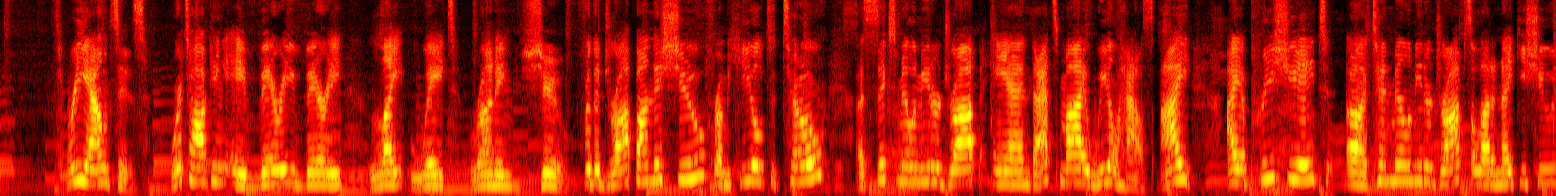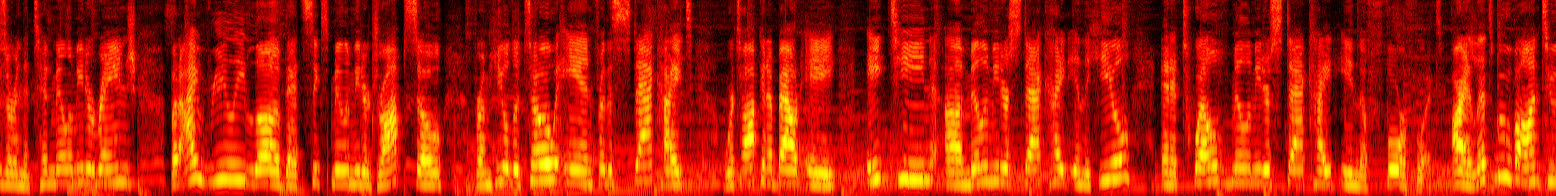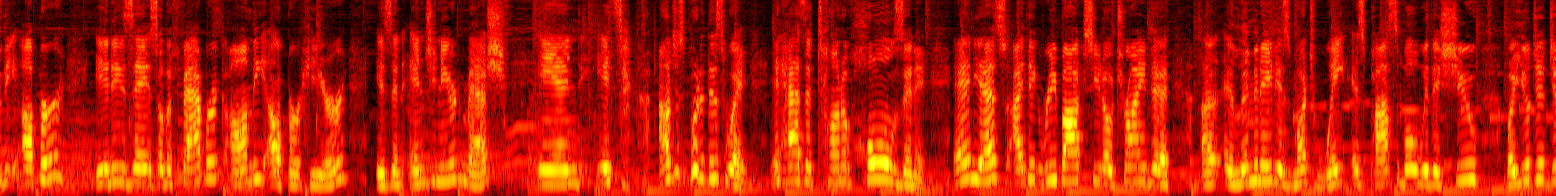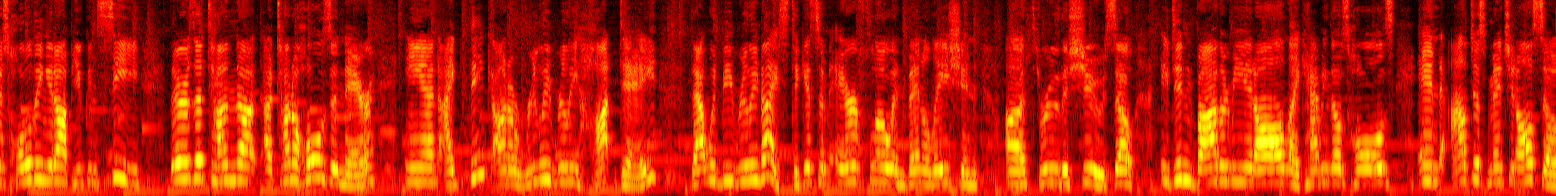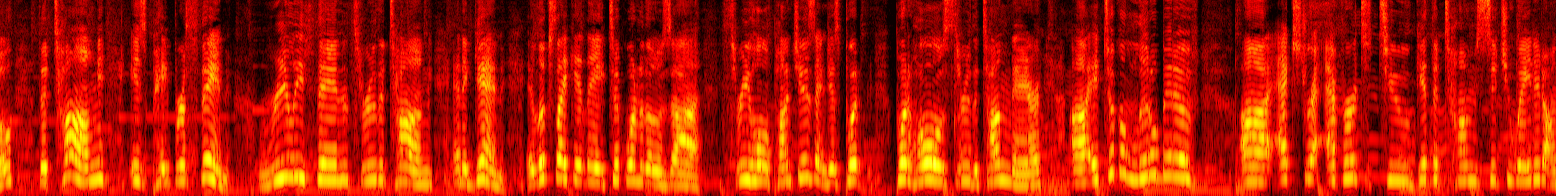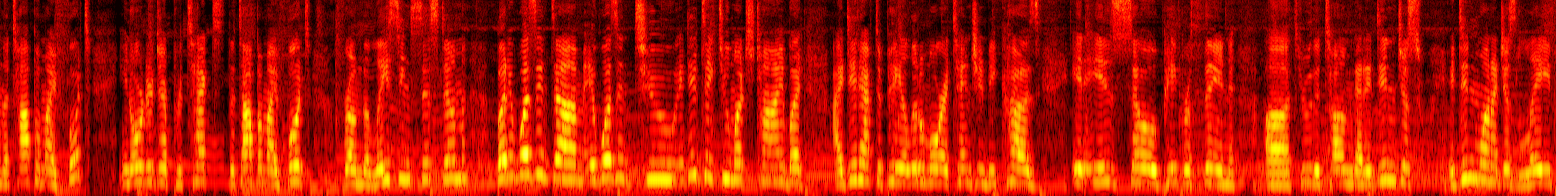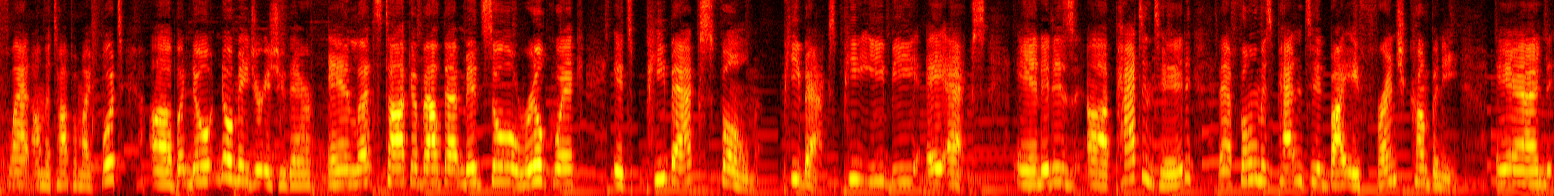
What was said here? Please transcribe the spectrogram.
three ounces. We're talking a very, very lightweight running shoe. For the drop on this shoe, from heel to toe, a six millimeter drop, and that's my wheelhouse. I I appreciate uh, 10 millimeter drops. A lot of Nike shoes are in the 10 millimeter range, but I really love that six millimeter drop. So from heel to toe, and for the stack height, we're talking about a 18 uh, millimeter stack height in the heel and a 12 millimeter stack height in the forefoot. All right, let's move on to the upper. It is a, so the fabric on the upper here is an engineered mesh and it's, I'll just put it this way, it has a ton of holes in it. And yes, I think Reebok's, you know, trying to uh, eliminate as much weight as possible with his shoe, but you're just, holding it up, you can see there's a ton, uh, a ton of holes in there. And I think on a really, really hot day, that would be really nice to get some airflow and ventilation uh, through the shoe. So it didn't bother me at all, like having those holes. And I'll just mention also, the tongue is paper thin really thin through the tongue. And again, it looks like it, they took one of those uh, three-hole punches and just put put holes through the tongue there. Uh, it took a little bit of uh, extra effort to get the tongue situated on the top of my foot in order to protect the top of my foot from the lacing system. But it wasn't, um, it wasn't too, it did take too much time, but I did have to pay a little more attention because it is so paper thin uh, through the tongue that it didn't just, it didn't want to just lay flat on the top of my foot. Uh, but no, no major issue there. And let's talk about that midsole real quick. It's Pebax foam. Pebax, P-E-B-A-X and it is uh, patented. That foam is patented by a French company, and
